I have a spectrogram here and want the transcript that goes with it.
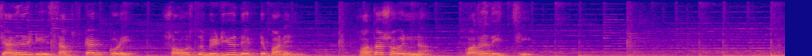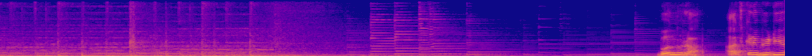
চ্যানেলটি সাবস্ক্রাইব করে সমস্ত ভিডিও দেখতে পারেন। হতাশ হবেন না, কথা দিচ্ছি। বন্ধুরা, আজকের ভিডিও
